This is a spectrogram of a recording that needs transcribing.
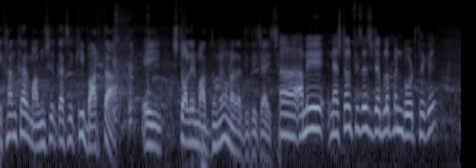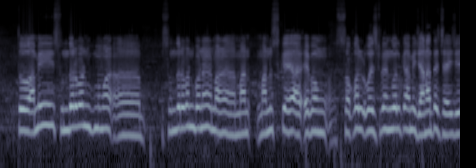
এখানকার মানুষের কাছে কি বার্তা এই স্টলের মাধ্যমে ওনারা দিতে চাইছে আমি ন্যাশনাল ফিশার্স ডেভেলপমেন্ট বোর্ড থেকে তো আমি সুন্দরবন সুন্দরবন বনের মানুষকে এবং সকল ওয়েস্ট বেঙ্গলকে আমি জানাতে চাই যে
